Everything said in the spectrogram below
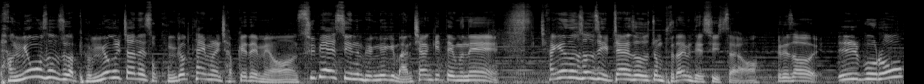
박영호 선수가 병력을 짜내서 공격 타이밍을 잡게 되면 수비할 수 있는 병력이 많지 않기 때문에 장현우 선수 입장에서도 좀 부담이 될 수 있어요. 그래서 일부러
